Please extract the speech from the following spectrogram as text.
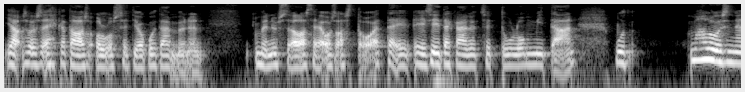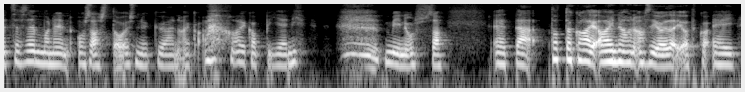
ja se olisi ehkä taas ollut sitten joku tämmöinen mennyt sellaiseen osastoon, että ei, ei siitäkään nyt sitten tullut mitään. Mutta mä haluaisin, että se semmoinen osasto olisi nykyään aika, aika pieni minussa. Että totta kai aina on asioita, jotka ei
